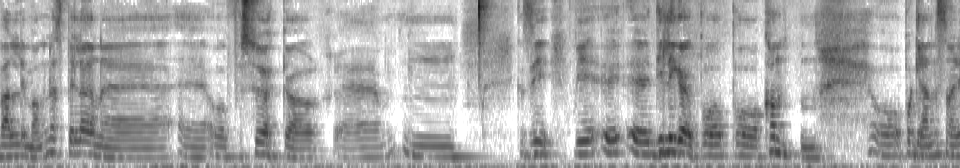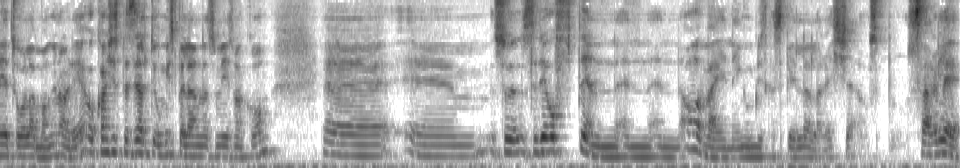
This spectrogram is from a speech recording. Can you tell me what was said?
veldig mange av spillerne og forsøker um, si, vi, De ligger jo på, på kanten og på grensen av det tåler mange av de, og kanskje spesielt de unge spillerne som vi snakker om. Eh, så, det er ofte en, en, en, avveining om de skal spille eller ikke. Særlig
